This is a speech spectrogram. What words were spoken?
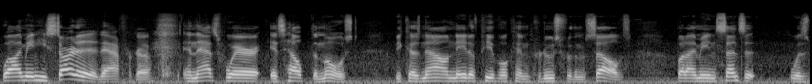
Well, I mean, he started it in Africa, and that's where it's helped the most because now native people can produce for themselves. But I mean, since it was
